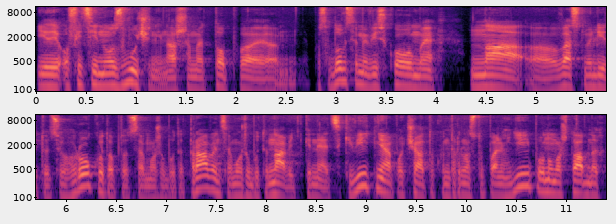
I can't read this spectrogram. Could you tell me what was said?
і офіційно озвучений нашими топ-посадовцями військовими на е, весну-літо цього року. Тобто, це може бути травень, це може бути навіть кінець квітня, початок контрнаступальних дій повномасштабних.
